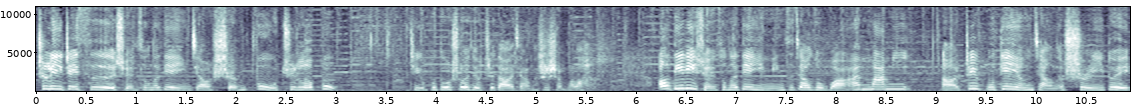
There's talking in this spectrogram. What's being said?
智利这次选送的电影叫《神父俱乐部》，这个不多说就知道讲的是什么了。奥地利选送的电影名字叫做《晚安，妈咪》啊，这部电影讲的是一对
